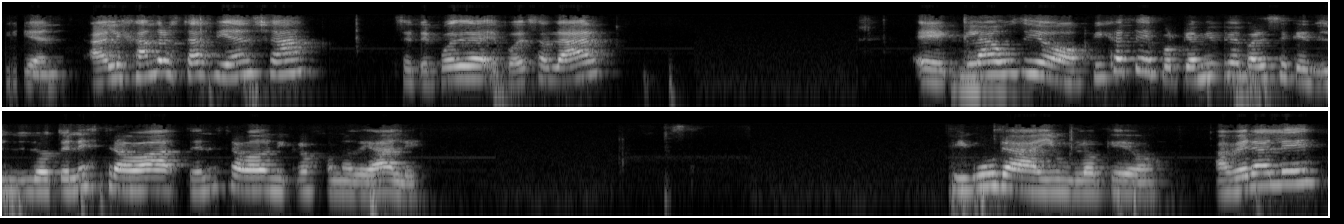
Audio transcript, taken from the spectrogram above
bien. Alejandro, ¿estás bien ya? ¿Se te puede, puedes hablar? Eh, Claudio, fíjate, porque a mí me parece que lo tenés, traba, tenés trabado el micrófono de Ale. Figura ahí un bloqueo. A ver, Ale.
